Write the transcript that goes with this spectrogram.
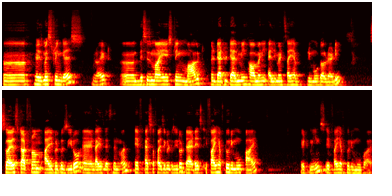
Uh, here's my string s right? Uh, this is my string marked and that will tell me how many elements I have removed already so I will start from i equal to 0 and i is less than 1 if s of i is equal to 0 that is if I have to remove i it means if I have to remove i.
